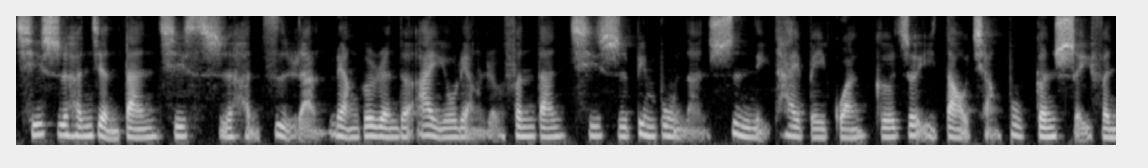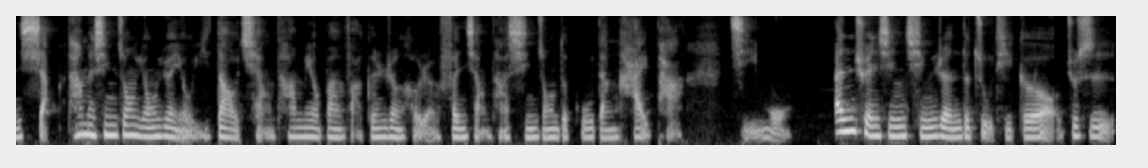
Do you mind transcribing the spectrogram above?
其实很简单，其实很自然。两个人的爱由两人分担，其实并不难。是你太悲观，隔着一道墙不跟谁分享。他们心中永远有一道墙，他没有办法跟任何人分享他心中的孤单、害怕、寂寞。安全型情人的主题歌哦，就是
